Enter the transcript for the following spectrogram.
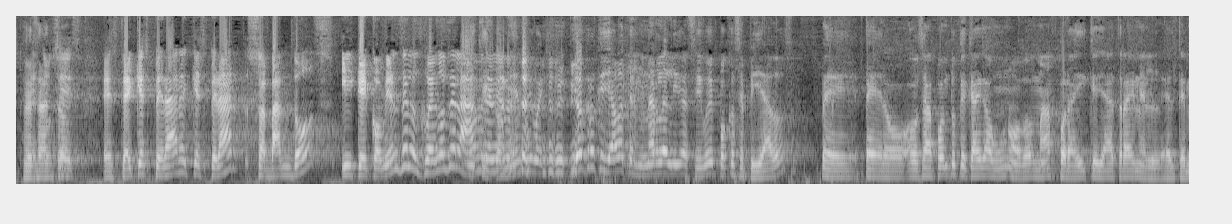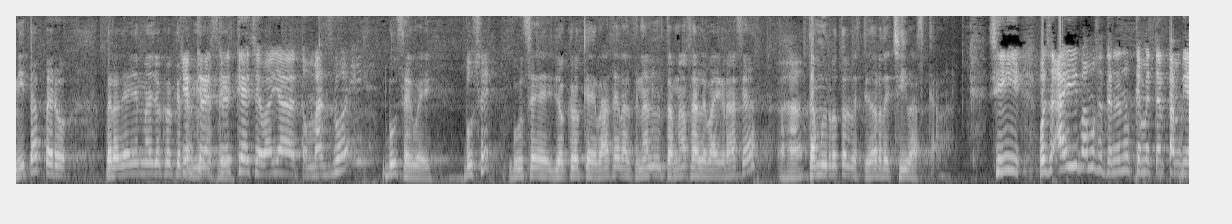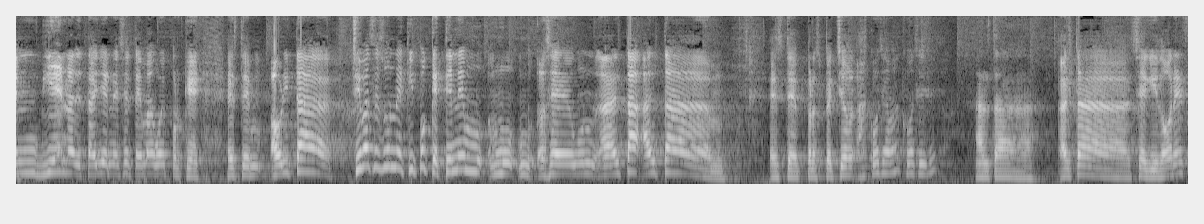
Exacto. entonces, este, hay que esperar, hay que esperar. O sea, van dos y que comiencen los juegos del Y hambre. comience, güey. Yo creo que ya va a terminar la liga así, güey, pocos cepillados. pe- pero, o sea, pon tú que caiga uno o dos más por ahí que ya traen el, el temita, pero, pero de ahí en más yo creo que ¿Quién crees? así. ¿Crees que se vaya Tomás Boy? Buse, güey. ¿Buse? Buse, yo creo que va a ser al final del torneo, sale, bye, gracias. Ajá. Está muy roto el vestidor de Chivas, cabrón. Sí, pues ahí vamos a tenernos que meter también bien a detalle en ese tema, güey, porque este ahorita Chivas es un equipo que tiene mu- mu- o sea, un alta alta este prospección, ah, ¿cómo se llama? ¿Cómo se dice? Alta. Alta seguidores.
